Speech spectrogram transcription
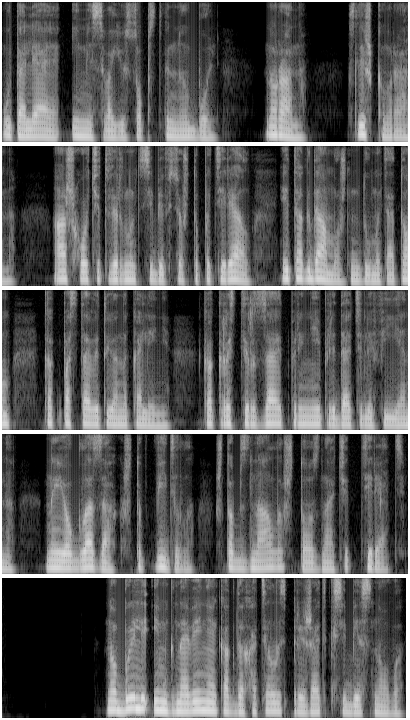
утоляя ими свою собственную боль. Но рано, слишком рано. Аж хочет вернуть себе все, что потерял, и тогда можно думать о том, как поставит ее на колени, как растерзает при ней предателя Фиена, на ее глазах, чтоб видела, чтоб знала, что значит терять. Но были и мгновения, когда хотелось прижать к себе снова,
